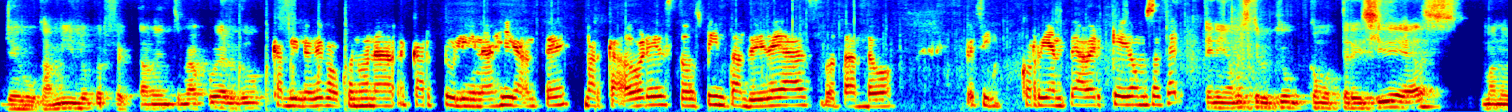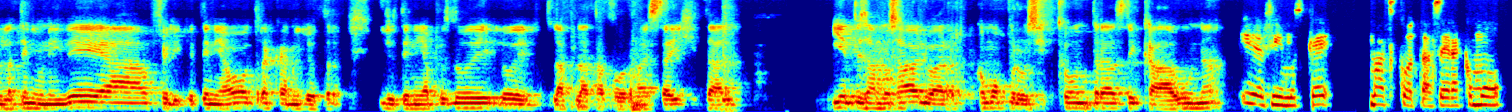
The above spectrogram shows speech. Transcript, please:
Llegó Camilo perfectamente, me acuerdo. Camilo llegó con una cartulina gigante, marcadores, todos pintando ideas, botando pues sí, corriente a ver qué íbamos a hacer. Teníamos creo que como tres ideas. Manuela tenía una idea, Felipe tenía otra, Camilo otra, y yo tenía pues lo de, lo de la plataforma esta digital. Y empezamos a evaluar como pros y contras de cada una. Y decimos que mascotas era como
